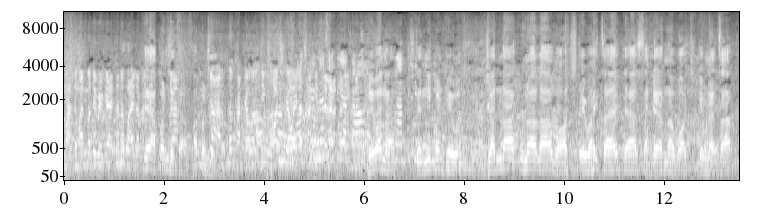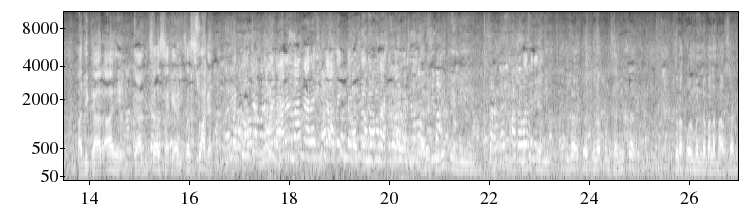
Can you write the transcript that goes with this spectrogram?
माध्यमांमध्ये वेगळ्या येताना पाहायला ते आपण तुमच्या- देता, आपण तुमच्या देता. अर्थ खात्यावरती वॉच ठेवायला सांगितलेलं ठेवण्यासाठी आहे. आता ठेवा ना. त्यांनी पण ठेव. ज्यांना कुणाला वॉच ठेवायचा आहे त्या सगळ्यांना वॉच ठेवण्याचा अधिकार आहे त्यांचं सगळ्यांचं स्वागत. अरे कुणी केली? केली? तुला तुला कोण सांगितलं? तुला कोण म्हणलं मला नाव सांग?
